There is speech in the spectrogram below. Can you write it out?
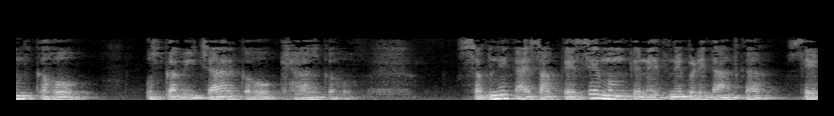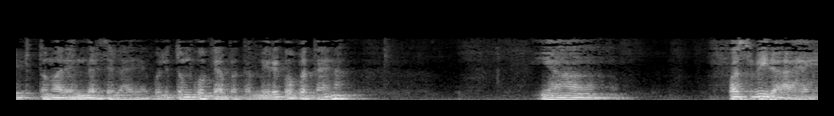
वहम कहो, उसका विचार कहो, ख्याल कहो। सपने का ऐसा कैसे मुमकिन है इतने बड़े दांत का सेट तुम्हारे अंदर चला जाए बोले, तुमको क्या पता? मेरे को पता है ना। यहाँ फंस भी रहा है,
